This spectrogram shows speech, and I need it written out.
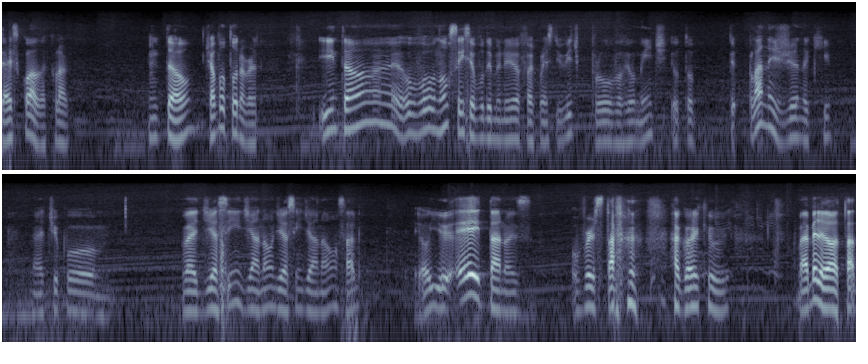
da escola, claro. Então, já voltou na verdade. E então eu vou, não sei se eu vou diminuir a frequência de vídeo, provavelmente eu tô planejando aqui, né, tipo Vai dia sim, dia não, dia sim, dia não, sabe? Eu, eu, eita, nós. O Verstappen. Agora que eu. Mas beleza, tá.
